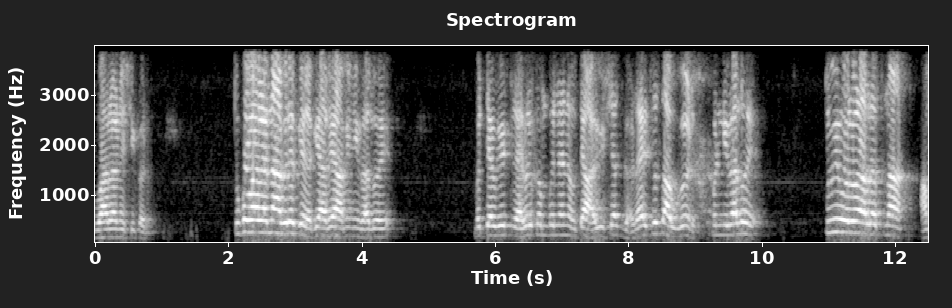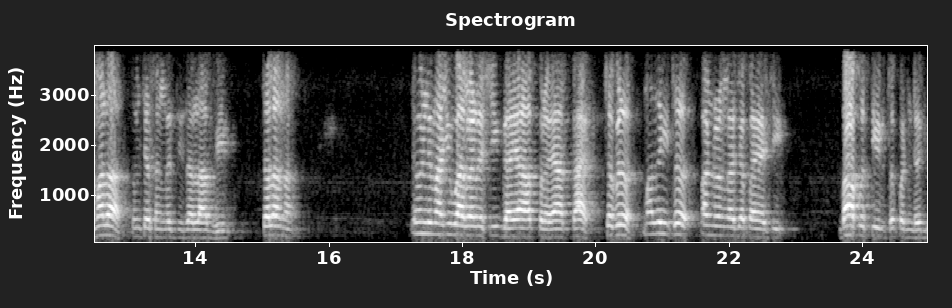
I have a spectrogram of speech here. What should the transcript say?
वाराणसीकडं तुकोवाल्यांना आग्रह केला की अरे आम्ही निघालोय. मग त्यावेळी ट्रॅव्हल कंपन्या नव्हत्या. आयुष्यात घडायचंच अवघड पण निघालोय. तुम्ही बरोबर आलात ना आम्हाला तुमच्या संगतीचा लाभ घेईल चला ना. ते म्हणले माझी वाराणसी गया प्रयाग काय? सगळं. माझं इथं पांडुरंगाच्या पायाची बाप तीर्थ पंढरी.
